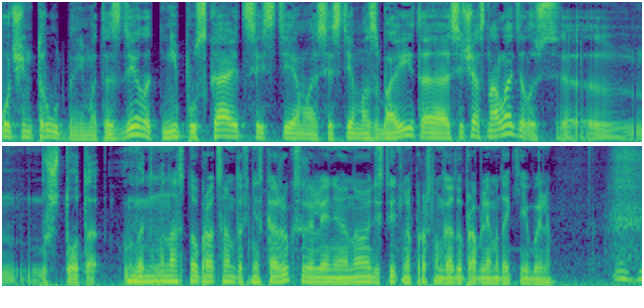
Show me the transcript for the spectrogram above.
очень трудно им это сделать, не пускает система, система сбоит. А сейчас наладилось э, что-то в этом? На сто процентов не скажу, к сожалению, но действительно в прошлом году проблемы такие были. Угу.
